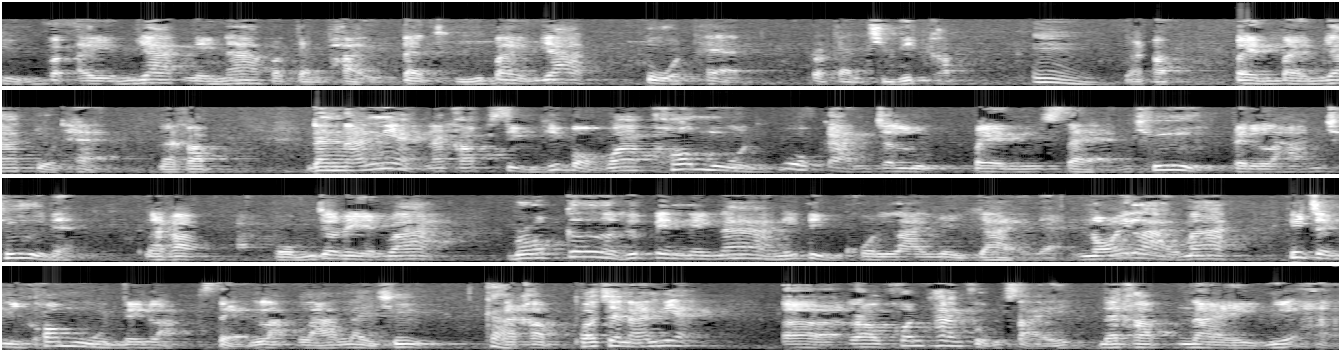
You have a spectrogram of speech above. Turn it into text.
ถือใบอนุญาตในหน้าประกันภัย แต่ถือใบอนุญาตตัวแทนประกันชีวิตครับอืมนะครับ เป็นใบอนุญาตตัวแทนนะครับ ดังนั้นเนี่ยนะครับสิ่งที่บอกว่าข้อมูลพวกการจะหลุดเป็นแสนชื่อเป็นล้านชื่อเนี่ยนะครับ ผมจะเรียนว่าโบรกเกอร์หรือเป็นในหน้านิติบุคคลรายใหญ่ๆเนี่ยน้อยรายมากที่จะมีข้อมูลในหลักแสนหลักล้านรายชื่อครับนะครับ เพราะฉะนั้นเนี่ย เราค่อนข้างสงสัยนะครับในเนื้อหา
